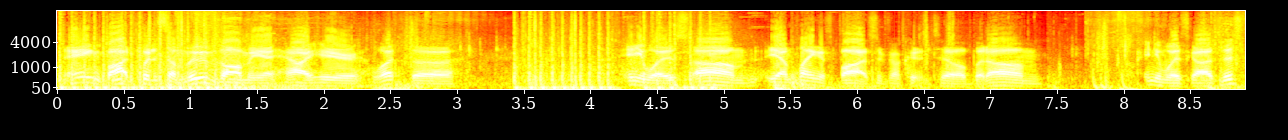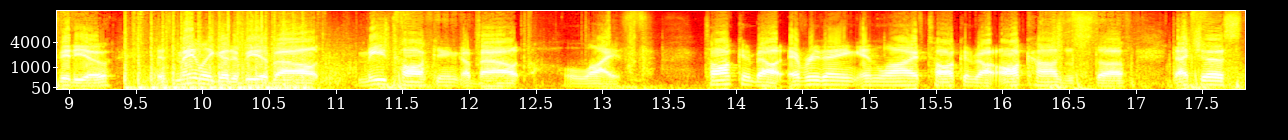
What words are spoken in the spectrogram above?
Dang, bot putting some moves on me out here. What the? Anyways, um, yeah, I'm playing as bots if y'all couldn't tell, but, um, anyways, guys, this video is mainly going to be about me talking about life. Talking about everything in life, talking about all kinds of stuff. That just,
